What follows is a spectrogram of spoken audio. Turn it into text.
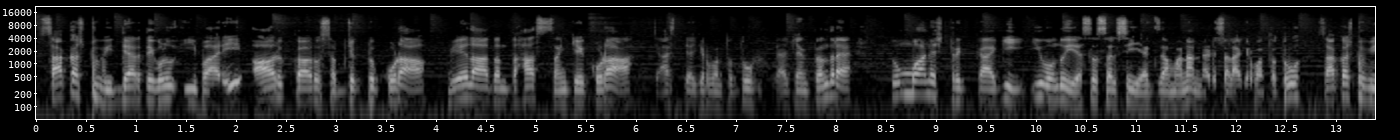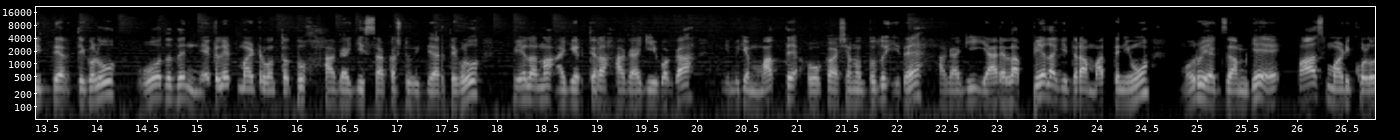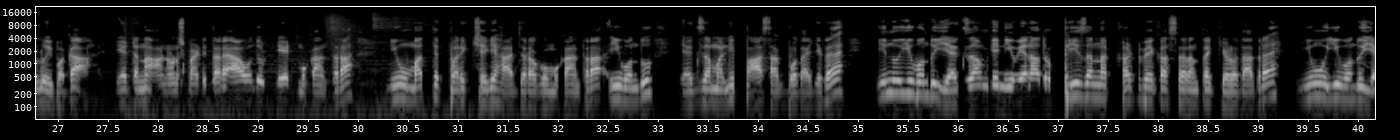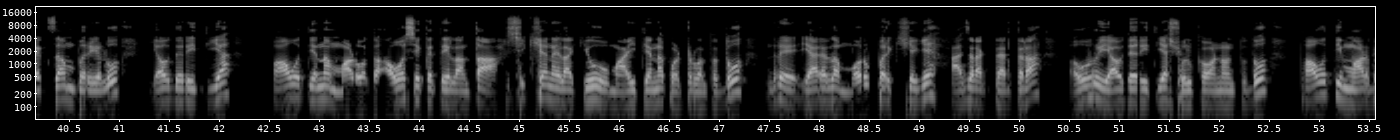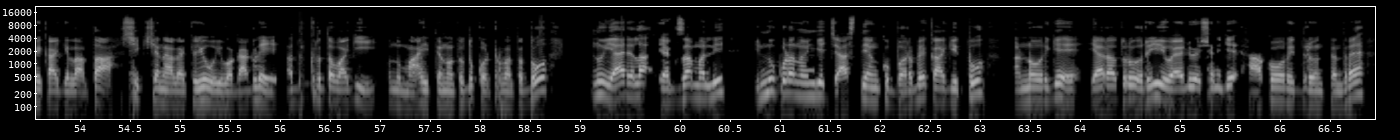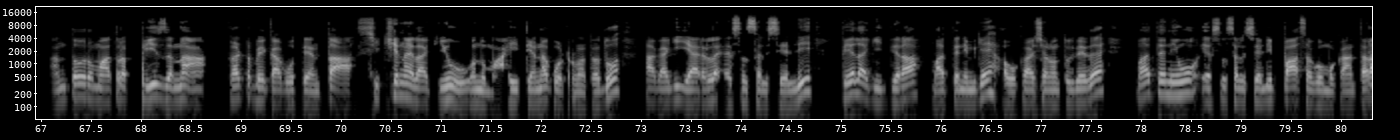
ಸಾಕಷ್ಟು ವಿದ್ಯಾರ್ಥಿಗಳು ಈ ಬಾರಿ ಆರಕ್ಕಾರು ಸಬ್ಜೆಕ್ಟು ಕೂಡ ಫೇಲ್ ಆದಂತಹ ಸಂಖ್ಯೆ ಕೂಡ ಜಾಸ್ತಿ ಆಗಿರುವಂಥದ್ದು ಯಾಕೆ ಅಂತಂದರೆ ತುಂಬಾ ಸ್ಟ್ರಿಕ್ ಆಗಿ ಈ ಒಂದು ಎಸ್ ಎಸ್ ಎಲ್ ಸಿ ಎಕ್ಸಾಮನ್ನು ನಡೆಸಲಾಗಿರುವಂಥದ್ದು ಸಾಕಷ್ಟು ವಿದ್ಯಾರ್ಥಿಗಳು ಓದದೆ ನೆಗ್ಲೆಕ್ಟ್ ಮಾಡಿರುವಂಥದ್ದು ಹಾಗಾಗಿ ಸಾಕಷ್ಟು ವಿದ್ಯಾರ್ಥಿಗಳು ಫೇಲನ್ನು ಆಗಿರ್ತೀರ? ಹಾಗಾಗಿ ಇವಾಗ ನಿಮಗೆ ಮತ್ತೆ ಅವಕಾಶ ಅನ್ನೋಂಥದ್ದು ಇದೆ. ಹಾಗಾಗಿ ಯಾರೆಲ್ಲ ಫೇಲ್ ಆಗಿದ್ದೀರಾ, ಮತ್ತೆ ನೀವು ಮರು ಎಕ್ಸಾಮ್ಗೆ ಪಾಸ್ ಮಾಡಿಕೊಳ್ಳಲು ಇವಾಗ ಡೇಟನ್ನು ಅನೌನ್ಸ್ ಮಾಡಿದ್ದಾರೆ. ಆ ಒಂದು ಡೇಟ್ ಮುಖಾಂತರ ನೀವು ಮತ್ತೆ ಪರೀಕ್ಷೆಗೆ ಹಾಜರಾಗುವ ಮುಖಾಂತರ ಈ ಒಂದು ಎಕ್ಸಾಮಲ್ಲಿ ಪಾಸ್ ಆಗ್ಬೋದಾಗಿದೆ. ಇನ್ನು ಈ ಒಂದು ಎಕ್ಸಾಮ್ಗೆ ನೀವೇನಾದರೂ ಫೀಸನ್ನು ಕಟ್ಟಬೇಕಾ ಸರ್ ಅಂತ ಕೇಳೋದಾದರೆ, ನೀವು ಈ ಒಂದು ಎಕ್ಸಾಮ್ ಬರೆಯಲು ಯಾವುದೇ ರೀತಿಯ ಪಾವತಿಯನ್ನು ಮಾಡುವಂಥ ಅವಶ್ಯಕತೆ ಇಲ್ಲ ಅಂತ ಶಿಕ್ಷಣ ಇಲಾಖೆಯು ಮಾಹಿತಿಯನ್ನು ಕೊಟ್ಟಿರುವಂಥದ್ದು ಅಂದರೆ ಯಾರೆಲ್ಲ ಮರುಪರೀಕ್ಷೆಗೆ ಹಾಜರಾಗ್ತಾ ಇರ್ತಾರ, ಅವರು ಯಾವುದೇ ರೀತಿಯ ಶುಲ್ಕವನ್ನುವಂಥದ್ದು ಪಾವತಿ ಮಾಡಬೇಕಾಗಿಲ್ಲ ಅಂತ ಶಿಕ್ಷಣ ಇಲಾಖೆಯು ಇವಾಗಲೇ ಅಧಿಕೃತವಾಗಿ ಒಂದು ಮಾಹಿತಿ ಅನ್ನುವಂಥದ್ದು ಕೊಟ್ಟಿರುವಂಥದ್ದು. ಇನ್ನು ಯಾರೆಲ್ಲ ಎಕ್ಸಾಮಲ್ಲಿ ಇನ್ನೂ ಕೂಡ ನನಗೆ ಜಾಸ್ತಿ ಅಂಕ ಬರಬೇಕಾಗಿತ್ತು ಅನ್ನೋರಿಗೆ ಯಾರಾದರೂ ರೀ ವ್ಯಾಲ್ಯೂಯೇಷನ್ಗೆ ಹಾಕೋರು ಇದ್ರು ಅಂತಂದರೆ ಅಂಥವ್ರು ಮಾತ್ರ ಫೀಸನ್ನು ಕಟ್ಟಬೇಕಾಗುತ್ತೆ ಅಂತ ಶಿಕ್ಷಣ ಇಲಾಖೆಯು ಒಂದು ಮಾಹಿತಿಯನ್ನು ಕೊಟ್ಟಿರುವಂಥದ್ದು. ಹಾಗಾಗಿ ಯಾರೆಲ್ಲ ಎಸ್ ಎಸ್ ಎಲ್ ಸಿಯಲ್ಲಿ ಫೇಲ್ ಆಗಿದ್ದೀರಾ ಮತ್ತೆ ನಿಮಗೆ ಅವಕಾಶ ಅನ್ನುವಂಥದ್ದು ಇದೆ. ಮತ್ತು ನೀವು ಎಸ್ ಎಸ್ ಎಲ್ ಸಿಯಲ್ಲಿ ಪಾಸ್ ಆಗೋ ಮುಖಾಂತರ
